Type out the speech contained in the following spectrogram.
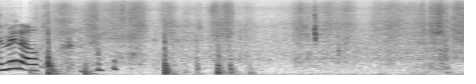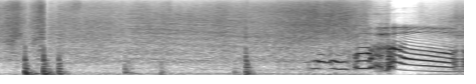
the middle. Whoa!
